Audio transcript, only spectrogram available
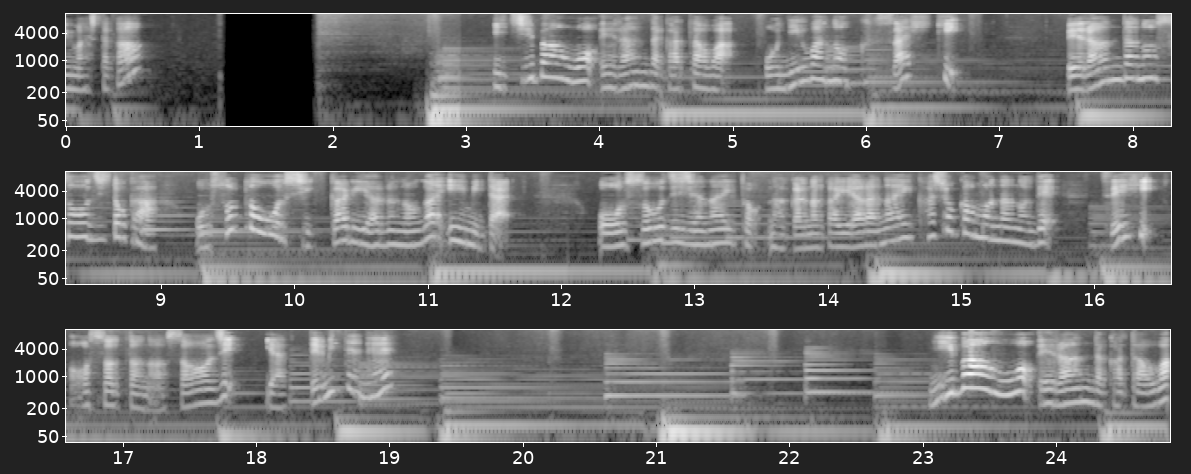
びましたか？1番を選んだ方はお庭の草引き。ベランダの掃除とかお外をしっかりやるのがいいみたい。大掃除じゃないとなかなかやらない箇所かもなのでぜひお外の掃除やってみてね。2番を選んだ方は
